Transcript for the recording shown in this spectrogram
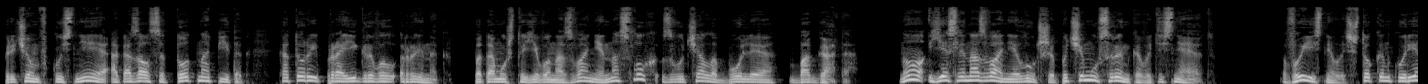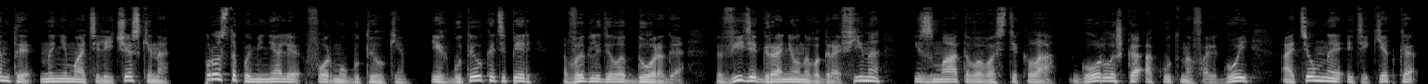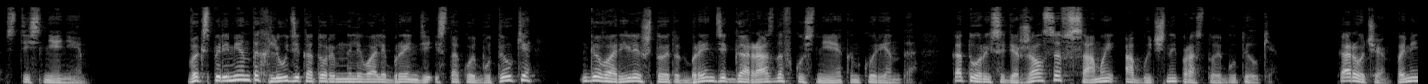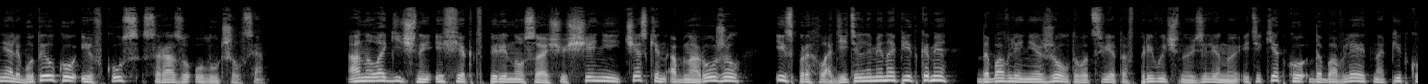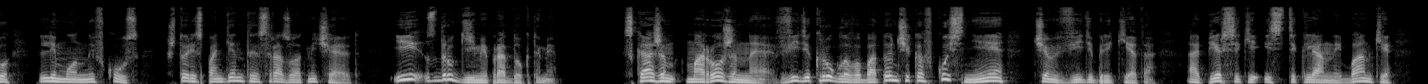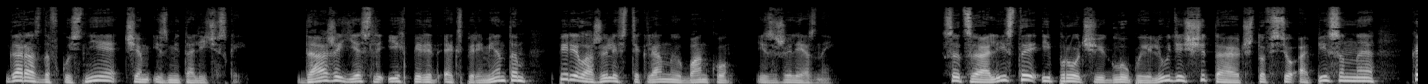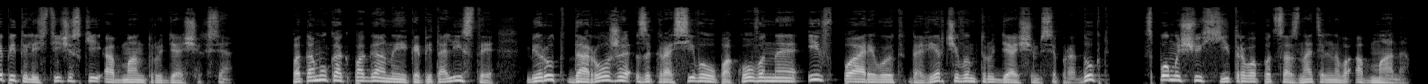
Причем вкуснее оказался тот напиток, который проигрывал рынок, потому что его название на слух звучало более богато. Но если название лучше, почему с рынка вытесняют? Выяснилось, что конкуренты нанимателей Ческина просто поменяли форму бутылки. Их бутылка теперь выглядела дорого, в виде граненого графина из матового стекла, горлышко окутано фольгой, а темная этикетка с тиснением. В экспериментах люди, которым наливали бренди из такой бутылки, говорили, что этот бренди гораздо вкуснее конкурента, который содержался в самой обычной простой бутылке. Короче, поменяли бутылку, и вкус сразу улучшился. Аналогичный эффект переноса ощущений Ческин обнаружил и с прохладительными напитками, добавление желтого цвета в привычную зеленую этикетку добавляет напитку лимонный вкус, что респонденты сразу отмечают, и с другими продуктами. Скажем, мороженое в виде круглого батончика вкуснее, чем в виде брикета, а персики из стеклянной банки гораздо вкуснее, чем из металлической. Даже если их перед экспериментом переложили в стеклянную банку из железной. Социалисты и прочие глупые люди считают, что все описанное – капиталистический обман трудящихся. Потому как поганые капиталисты берут дороже за красиво упакованное и впаривают доверчивым трудящимся продукт с помощью хитрого подсознательного обмана.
